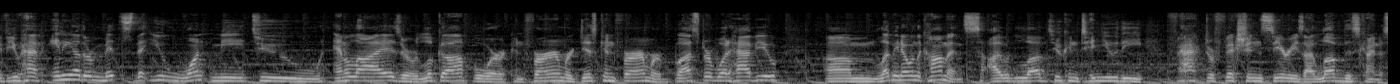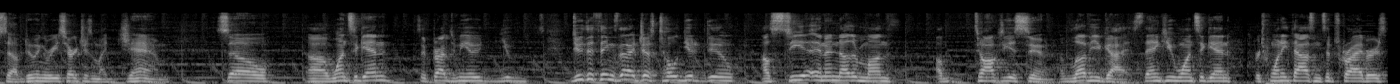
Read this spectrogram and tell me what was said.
If you have any other myths that you want me to analyze or look up or confirm or disconfirm or bust or what have you, um, let me know in the comments. I would love to continue the fact or fiction series. I love this kind of stuff. Doing research is my jam. So, uh, once again, subscribe to me. You, you do the things that I just told you to do. I'll see you in another month. I'll talk to you soon. I love you guys. Thank you once again for 20,000 subscribers.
